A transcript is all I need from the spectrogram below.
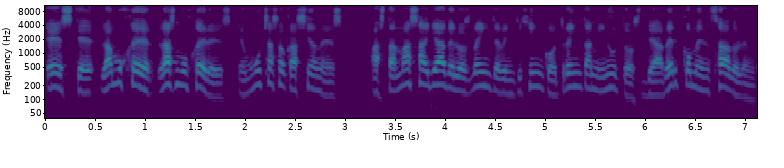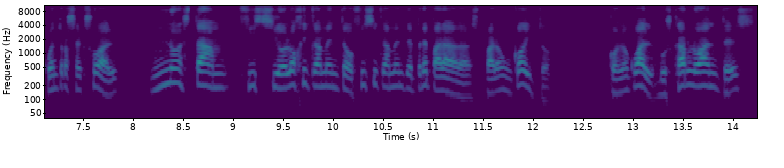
es que la mujer, las mujeres, en muchas ocasiones, hasta más allá de los 20, 25 o 30 minutos de haber comenzado el encuentro sexual, no están fisiológicamente o físicamente preparadas para un coito. Con lo cual, buscarlo antes,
